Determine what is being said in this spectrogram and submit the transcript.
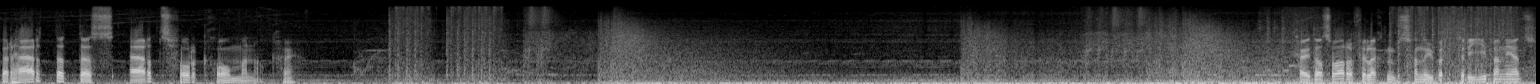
Verhärtetes Erzvorkommen, okay. Okay, das war vielleicht ein bisschen übertrieben jetzt.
